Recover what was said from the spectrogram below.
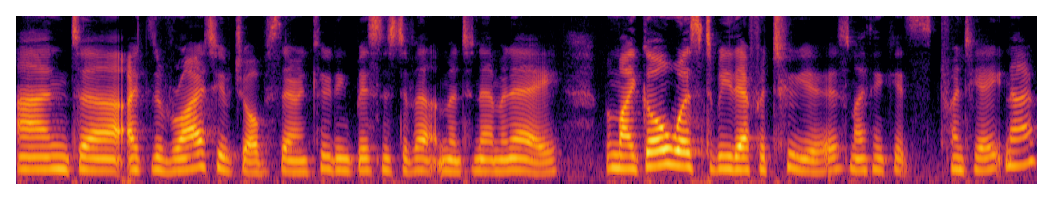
And uh, I did a variety of jobs there, including business development and M&A. But my goal was to be there for two years, and I think it's 28 now.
